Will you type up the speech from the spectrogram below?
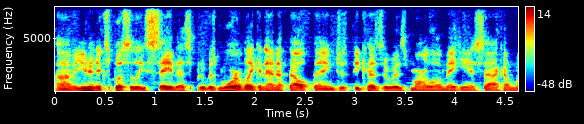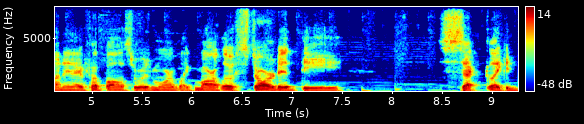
Um, you didn't explicitly say this, but it was more of like an NFL thing, just because it was Marlowe making a sack on Monday Night Football. So it was more of like Marlowe started the sec, like a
